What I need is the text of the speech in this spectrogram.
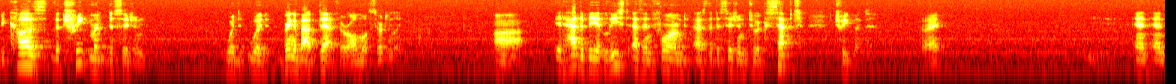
because the treatment decision would, would bring about death, or almost certainly, uh, it had to be at least as informed as the decision to accept treatment. Right? And, and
